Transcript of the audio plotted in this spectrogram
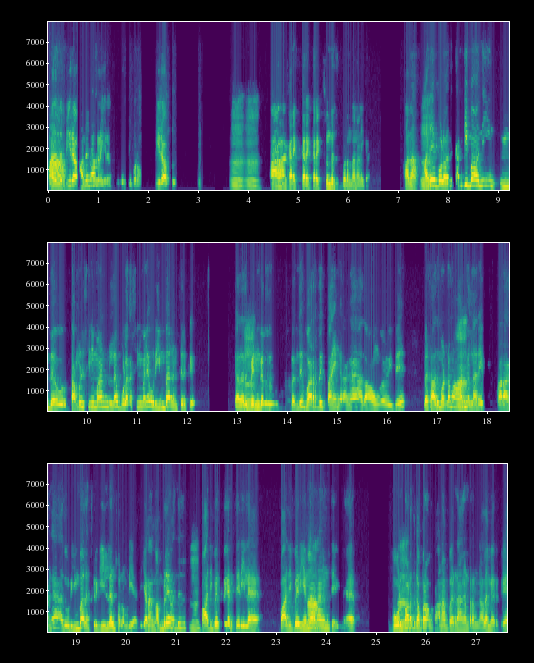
ஆஹ், படம். வீராப்பு கரெக்ட் கரெக்ட் கரெக்ட் சுந்தர் படம் தான் நினைக்கிறேன். அதான். அதே போல வந்து கண்டிப்பா வந்து இந்த தமிழ் சினிமான்னு இல்ல உலக சினிமாலே ஒரு இம்பேலன்ஸ் இருக்கு. அதாவது. பெண்கள் வந்து வர்றதுக்கு தயங்குறாங்க. அது அவங்க இது. பிளஸ் அது மட்டும் இல்லாம. ஆண்கள் நிறைய வராங்க. அது ஒரு இம்பேலன்ஸ் இருக்கு. இல்லைன்னு சொல்ல முடியாது. ஏன்னா நம்மளே வந்து. பாதி பேர் பேர் தெரியல. பாதி பேர் என்ன. ஆனாங்கன்னு தெரியல. ஒரு. படத்துக்கு அப்புறம் அவங்க காணாம போயிடுறாங்கன்ற நிலைமை இருக்கு.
